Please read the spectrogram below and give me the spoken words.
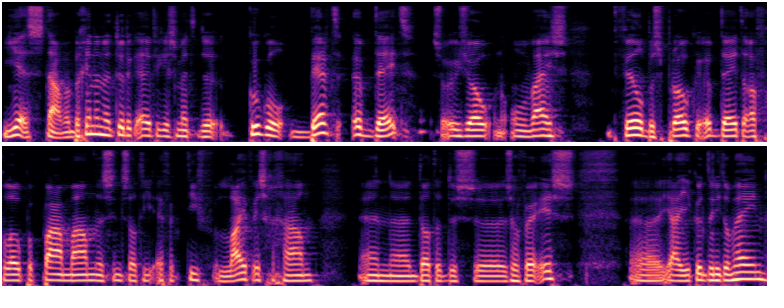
Yes, nou we beginnen natuurlijk eventjes met de Google BERT update. Sowieso een onwijs veel besproken update de afgelopen paar maanden sinds dat hij effectief live is gegaan. En uh, dat het dus uh, zover is. Uh, ja, je kunt er niet omheen.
